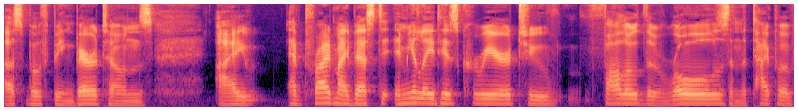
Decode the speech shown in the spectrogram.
us both being baritones, I have tried my best to emulate his career to follow the roles and the type of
